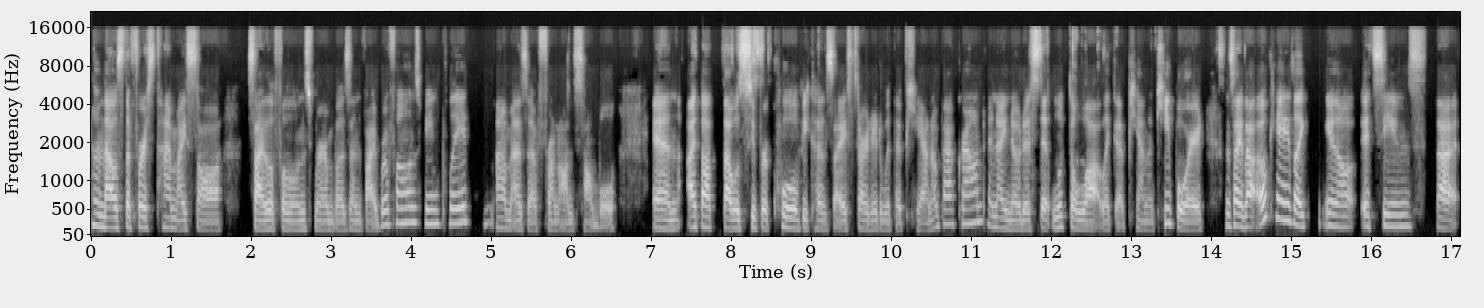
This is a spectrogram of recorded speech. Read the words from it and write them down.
And that was the first time I saw xylophones, marimbas, and vibraphones being played um, as a front ensemble. And I thought that was super cool because I started with a piano background and I noticed it looked a mm-hmm. lot like a piano keyboard. And so I thought, okay, like, you know, it seems that,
